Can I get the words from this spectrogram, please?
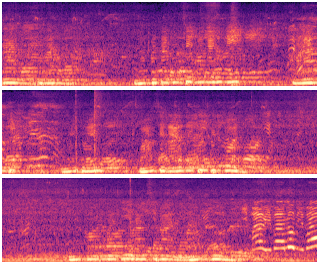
งานสมาธิแล้วประจำเช็คว่าไงตรงนี้ บีบ้าลบบีบ้า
